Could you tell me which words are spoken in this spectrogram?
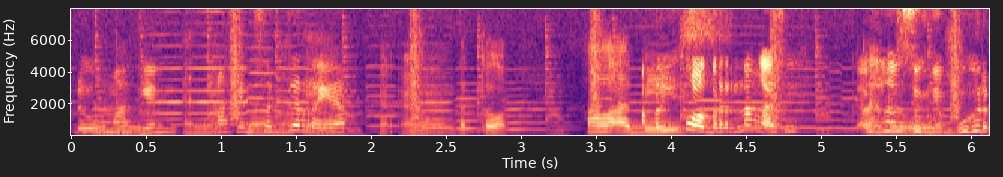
Duh, Aduh, makin makin banget seger ya. Mm-mm, betul. Kalau Apalagi abis kalau berenang gak sih? Kalian Aduh. langsung nyebur.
